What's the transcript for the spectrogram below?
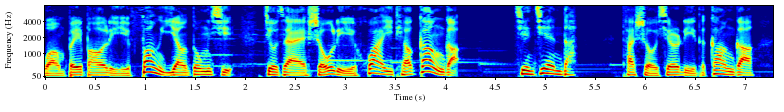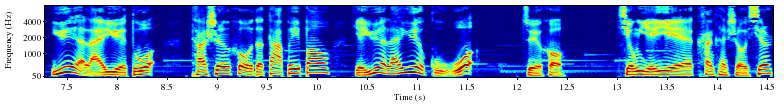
往背包里放一样东西，就在手里画一条杠杠。渐渐的，他手心里的杠杠越来越多，他身后的大背包也越来越鼓。最后，熊爷爷看看手心儿，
